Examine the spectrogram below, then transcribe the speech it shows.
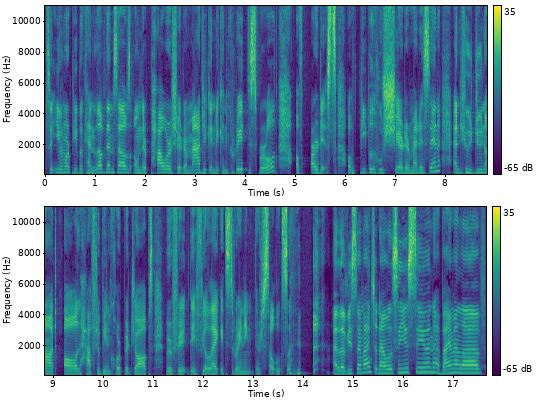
so even more people can love themselves, own their power, share their magic, and we can create this world of artists, of people who share their medicine and who do not all have to be in corporate jobs where they feel like it's draining their souls. I love you so much, and I will see you soon. Bye, my love.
